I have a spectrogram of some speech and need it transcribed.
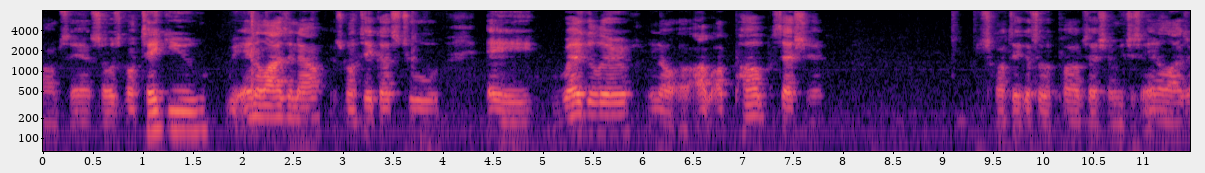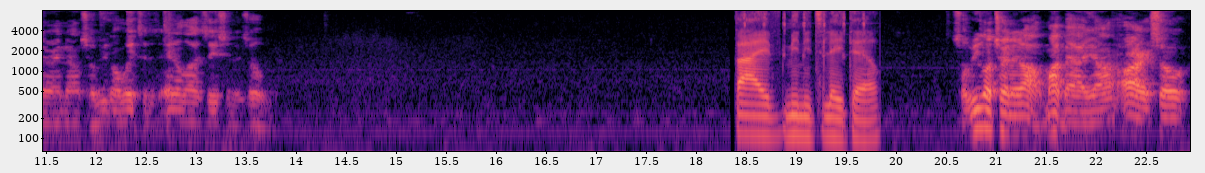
know what I'm saying? So it's going to take you, we're analyzing now, it's going to take us to a regular, you know, a, a pub session. It's going to take us to a pub session. We're just analyzing right now. So we're going to wait till this analyzation is over. Five minutes later. So we're going to turn it off. My bad, y'all. All right, so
